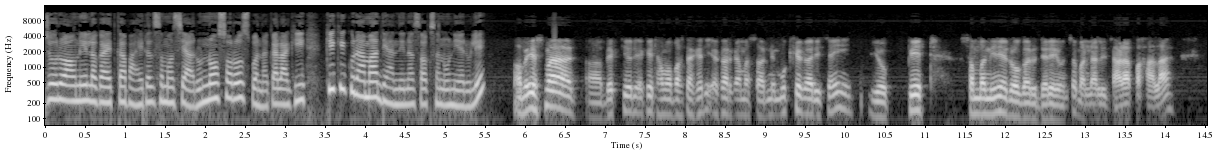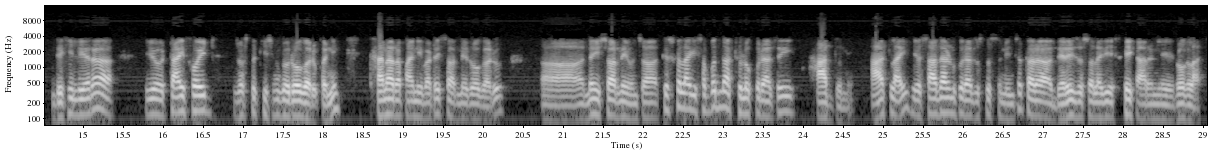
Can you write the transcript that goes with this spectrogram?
ज्वरो आउने लगायतका भाइरल समस्याहरू नसरोस् भन्नका लागि के के कुरामा ध्यान दिन सक्छन् उनीहरूले? अब यसमा व्यक्तिहरू एकै ठाउँमा बस्दाखेरि एकअर्कामा सर्ने मुख्य गरी चाहिँ यो पेट सम्बन्धी नै रोगहरू धेरै हुन्छ भन्नाले झाडा पखालादेखि लिएर यो टाइफोइड जस्तो किसिमको रोगहरू पनि खाना र पानीबाटै सर्ने रोगहरू नै सर्ने हुन्छ। त्यसको लागि सबभन्दा ठुलो कुरा चाहिँ हात धुने। हातलाई यो साधारण कुरा जस्तो सुनिन्छ तर धेरै जसोलाई यसकै कारणले रोग लाग्छ।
